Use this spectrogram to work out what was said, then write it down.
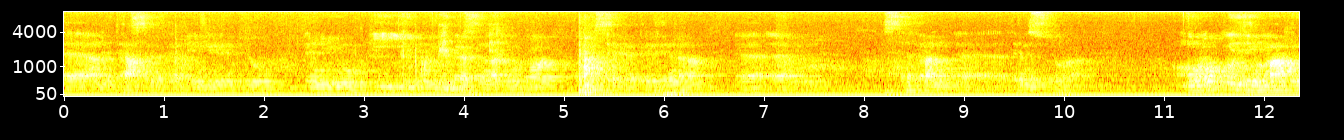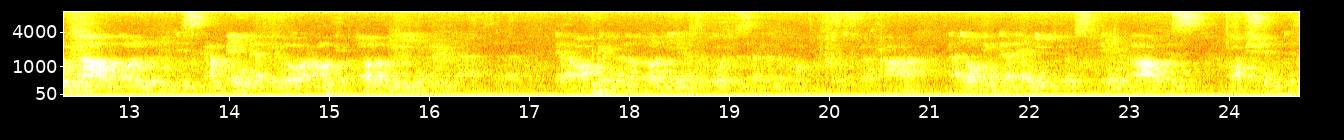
uh, and the task that have been given to the new PE, the new person that involved, the Secretary General. Uh, um, Morocco is embarking now on this campaign that you know around the autonomy and that uh, they are offering an autonomy as a way to settle the conflict in Western. I don't think that I need to explain how this option is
